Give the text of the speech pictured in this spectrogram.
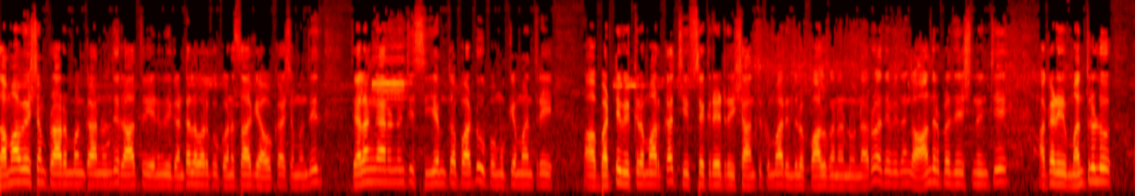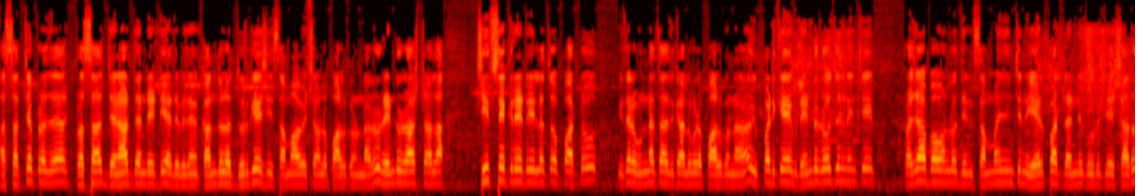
సమావేశం ప్రారంభం కానుంది. రాత్రి ఎనిమిది గంటల వరకు కొనసాగే అవకాశం ఉంది. తెలంగాణ నుంచి సీఎంతో పాటు ఉప ముఖ్యమంత్రి బట్టి విక్రమార్క చీఫ్ సెక్రటరీ శాంతికుమార్ ఇందులో పాల్గొననున్నారు. అదేవిధంగా ఆంధ్రప్రదేశ్ నుంచి అక్కడి మంత్రులు సత్యప్రద ప్రసాద్ జనార్దన్ రెడ్డి అదేవిధంగా కందుల దుర్గేష్ ఈ సమావేశంలో పాల్గొన్నారు రెండు రాష్ట్రాల చీఫ్ సెక్రటరీలతో పాటు ఇతర ఉన్నతాధికారులు కూడా పాల్గొన్నారు. ఇప్పటికే రెండు రోజుల నుంచి ప్రజాభవన్లో దీనికి సంబంధించిన ఏర్పాట్లన్నీ కూడా చేశారు.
